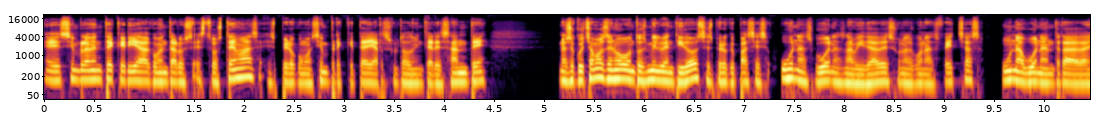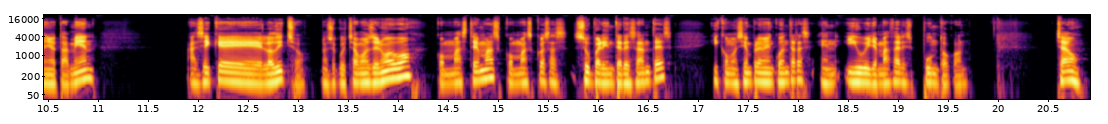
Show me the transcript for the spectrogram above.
Eh, simplemente quería comentaros estos temas. Espero como siempre que te haya resultado interesante. Nos escuchamos de nuevo en 2022. Espero que pases unas buenas navidades, unas buenas fechas, una buena entrada de año también. Así que lo dicho, nos escuchamos de nuevo con más temas, con más cosas súper interesantes y como siempre me encuentras en iuyamazares.com. Chao.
